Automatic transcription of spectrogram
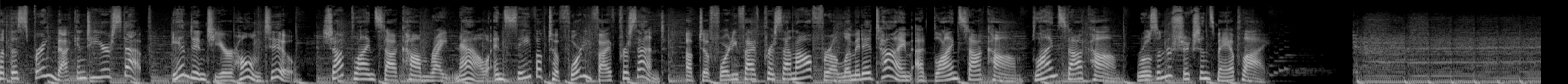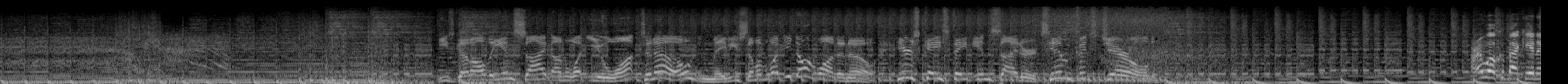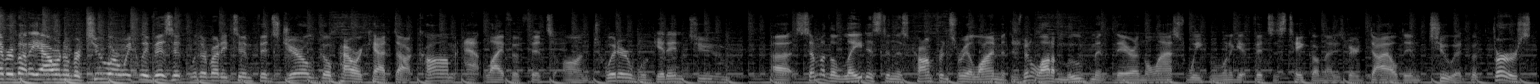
put the spring back into your step and into your home, too. Shop Blinds.com right now and save up to 45%. Up to 45% off for a limited time at Blinds.com. Blinds.com. Rules and restrictions may apply. He's got all the insight on what you want to know and maybe some of what you don't want to know. Here's K State insider Tim Fitzgerald. Right, welcome back in, everybody. Hour number two, our weekly visit with our buddy Tim Fitzgerald. GoPowerCat.com at Life of Fitz on Twitter. We'll get into uh, some of the latest in this conference realignment. There's been a lot of movement there in the last week. We want to get Fitz's take on that. He's very dialed into it. But first,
